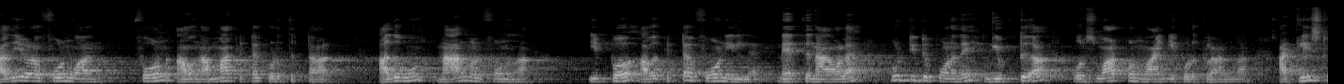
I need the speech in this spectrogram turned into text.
ரதியோட ஃபோன் வாங் ஃபோன் அவங்க அம்மா கிட்ட கொடுத்துட்டாள். அதுவும் நார்மல் ஃபோனு தான். இப்போது அவகிட்ட ஃபோன் இல்லை. நேற்று நான் அவளை கூட்டிகிட்டு போனதே கிஃப்ட்டாக ஒரு ஸ்மார்ட் ஃபோன் வாங்கி கொடுக்கலான்னு தான். அட்லீஸ்ட்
